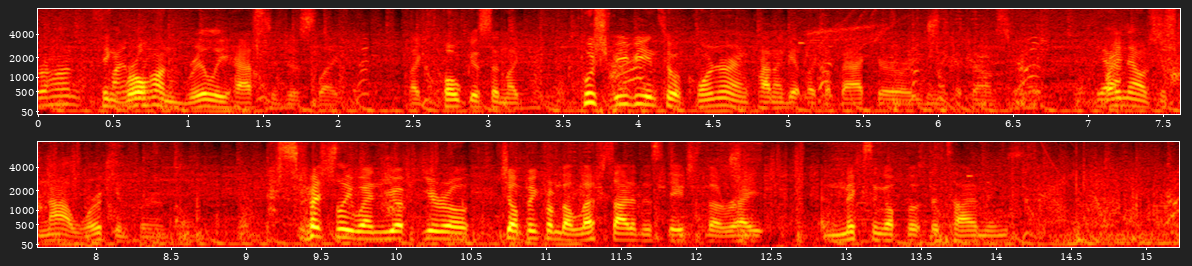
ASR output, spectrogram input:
Rohan. I think Rohan really has to just like like focus and like push Vivi into a corner and kind of get like a back air or even like a down smash. Yeah. Right now it's just not working for him. Especially when you have Hero jumping from the left side of the stage to the right and mixing up the, the timings. All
